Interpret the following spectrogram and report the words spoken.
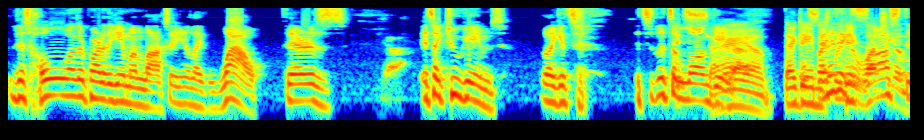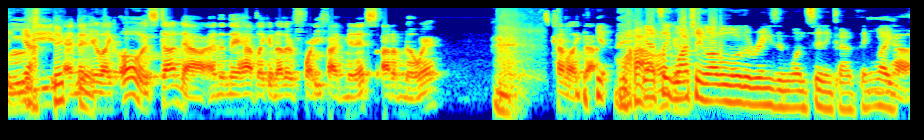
this whole other part of the game unlocks, and you're like, wow, there's, Yeah. it's like two games. Like it's it's it's a It's long game. Damn, that game It's like is when it's you're watching a exhausting, movie yeah. And then you're like, oh, it's done now. And then they have like another 45 minutes out of nowhere. It's kind of like that. Yeah. Wow, yeah, it's like watching all the Lord of the Rings in one sitting kind of thing. Like, yeah.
